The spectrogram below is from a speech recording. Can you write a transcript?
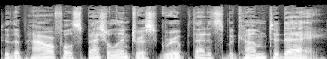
to the powerful special interest group that it's become today.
